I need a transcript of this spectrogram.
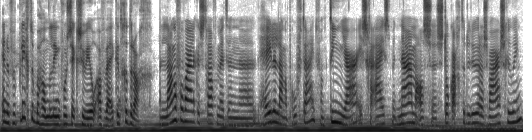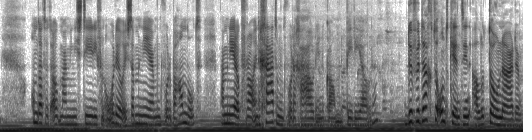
en een verplichte behandeling voor seksueel afwijkend gedrag. Een lange voorwaardelijke straf met een uh, hele lange proeftijd van 10 jaar is geëist, met name als uh, stok achter de deur, als waarschuwing omdat het Openbaar Ministerie van oordeel is dat meneer moet worden behandeld, maar meneer ook vooral in de gaten moet worden gehouden in de komende periode. De verdachte ontkent in alle toonaarden,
